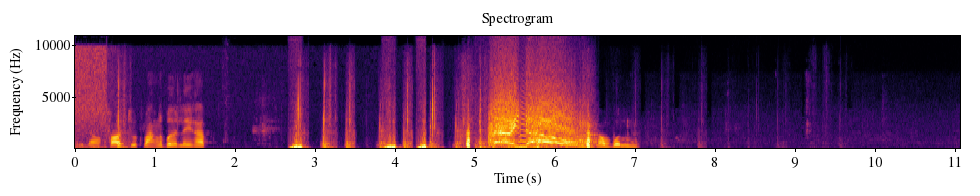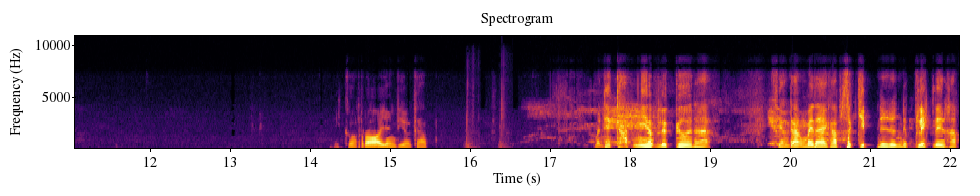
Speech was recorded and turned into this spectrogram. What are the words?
นี่เราเฝ้าจุดวางระเบิดเลยครับข้างบน ก็รออย่างเดียวครับบรรยากาศเงียบเหลือเกินฮะ เสียงดังไม่ได้ครับสกิดนิดนึงนี่พลิกเลยครับ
